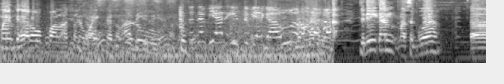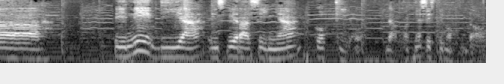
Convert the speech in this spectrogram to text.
main ke Eropa lagi ke weekend. Aduh. atau udah biar itu biar gaul Jadi kan maksud gua eh ini dia inspirasinya gokil dapatnya sistem of Down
